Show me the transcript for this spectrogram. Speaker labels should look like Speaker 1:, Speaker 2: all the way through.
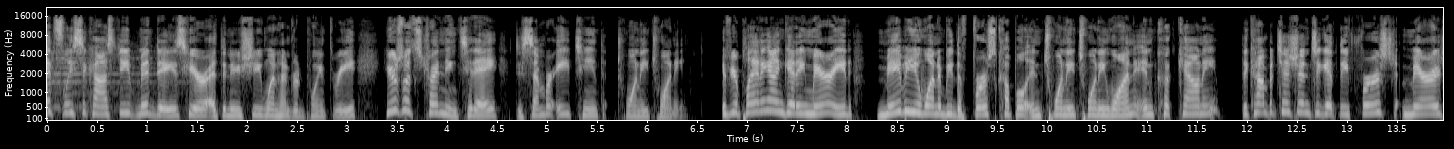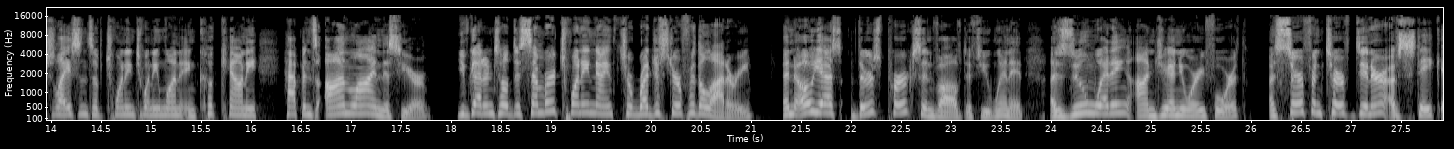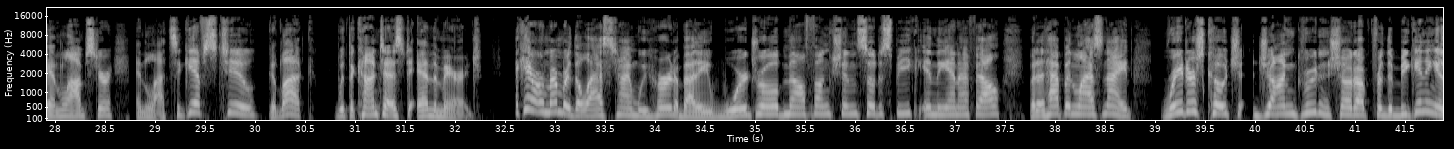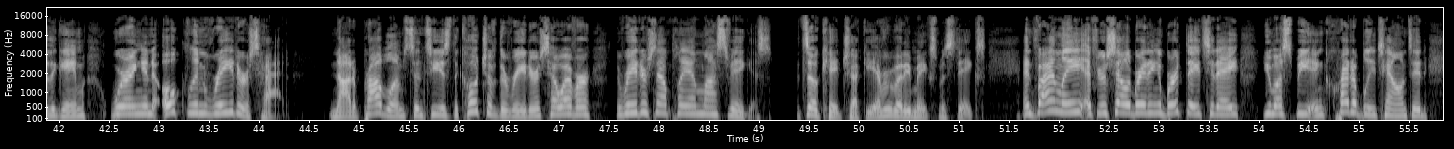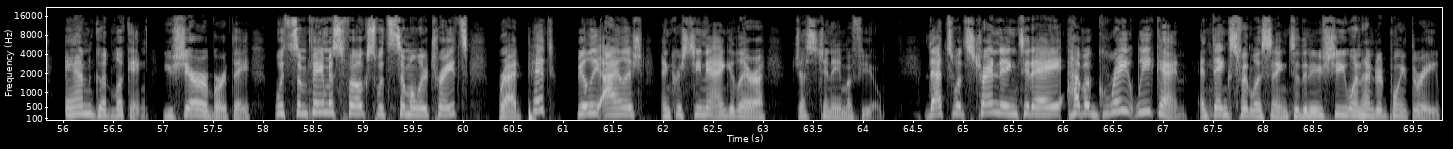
Speaker 1: It's Lisa Costi, middays here at the new She 100.3. Here's what's trending today, December 18th, 2020. If you're planning on getting married, maybe you want to be the first couple in 2021 in Cook County. The competition to get the first marriage license of 2021 in Cook County happens online this year. You've got until December 29th to register for the lottery. And oh, yes, there's perks involved if you win it. A Zoom wedding on January 4th, a surf and turf dinner of steak and lobster, and lots of gifts, too. Good luck with the contest and the marriage. I can't remember the last time we heard about a wardrobe malfunction, so to speak, in the NFL, but it happened last night. Raiders coach Jon Gruden showed up for the beginning of the game wearing an Oakland Raiders hat. Not a problem since he is the coach of the Raiders. However, the Raiders now play in Las Vegas. It's okay, Chucky. Everybody makes mistakes. And finally, if you're celebrating a birthday today, you must be incredibly talented and good looking. You share a birthday with some famous folks with similar traits Brad Pitt, Billie Eilish, and Christina Aguilera, just to name a few. That's what's trending today. Have a great weekend. And thanks for listening to the new She 100.3.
